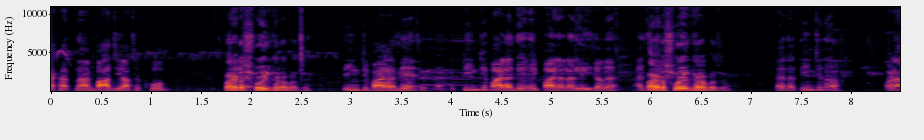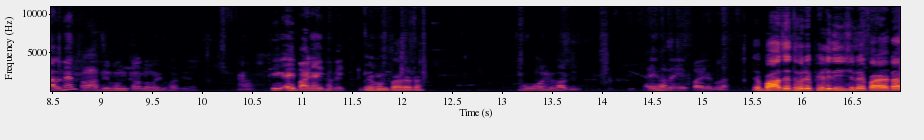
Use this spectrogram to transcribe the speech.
এক হাত না বাজি আছে খুব। পায়রাটা শরীর খারাপ আছে। তিনটি পায়রা দিয়ে তিনটি পায়রা দিয়ে এই পায়রাটা নিয়ে যাবে। আজকে। পায়রাটা শরীর খারাপ আছে। তাই তো তিনটি তো? ওরা আলবেন? খা জীবন কাল ওই ভাবি। ঠিক এই পায়রা এইভাবে দেখুন পায়রাটা। ও বাজে ধরে ফেলে দিয়েছিল এই পায়রাটা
